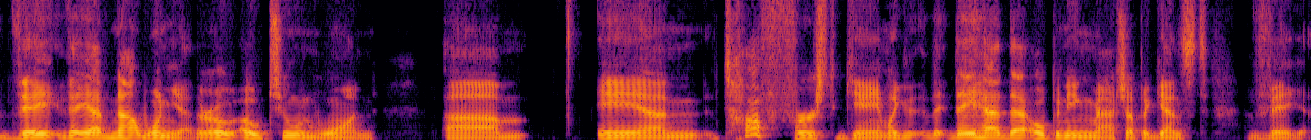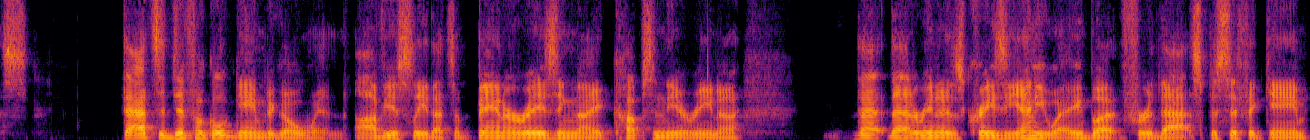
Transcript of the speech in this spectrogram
they they have not won yet. They're 0, 0 2 and 1. Um, and tough first game. Like they had that opening matchup against Vegas. That's a difficult game to go win. Obviously, that's a banner raising night, cups in the arena. That that arena is crazy anyway, but for that specific game,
